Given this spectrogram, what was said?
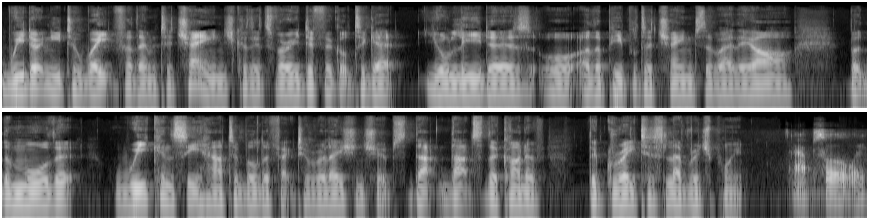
we don't need to wait for them to change because it's very difficult to get your leaders or other people to change the way they are. But the more that we can see how to build effective relationships, that that's the kind of the greatest leverage point. Absolutely.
